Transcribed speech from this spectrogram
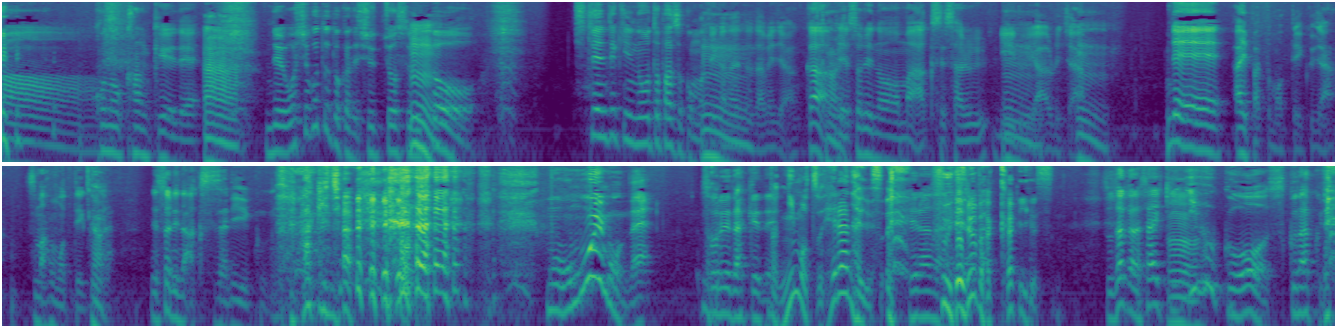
あこの関係で。あで、お仕事とかで出張すると、必然的にノートパソコン持っていかないとダメじゃんか。うんはいで、それの、まあ、アクセサリー類があるじゃ。あ。うんん。で、iPad 持っていくじゃん。スマホ持っていくじゃん。はいで、それのアクセサリー君がわけじゃん。もう重いもんね。それだけでだから。荷物減らないです。減らない。増えるばっかりです。そう、だから最近、うん衣服を少なくして、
